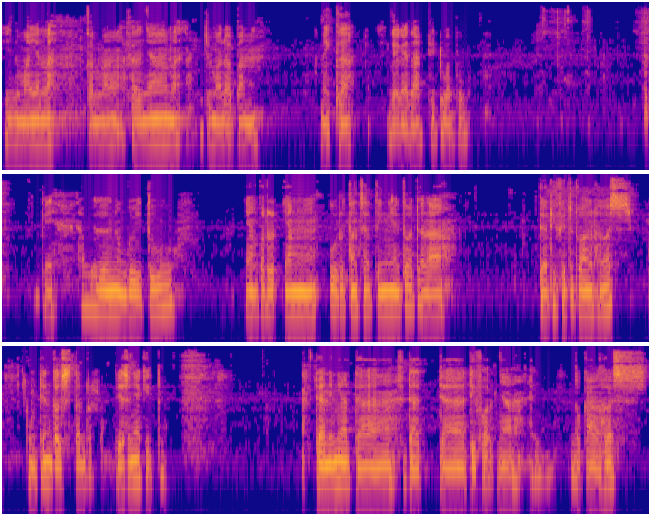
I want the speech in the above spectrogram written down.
Ini lumayan lah karena filenya cuma 8 mega nggak kayak tadi 20 oke sambil nunggu itu yang per, yang urutan settingnya itu adalah dari virtual host kemudian cluster biasanya gitu. Dan ini ada sudah ada defaultnya localhost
